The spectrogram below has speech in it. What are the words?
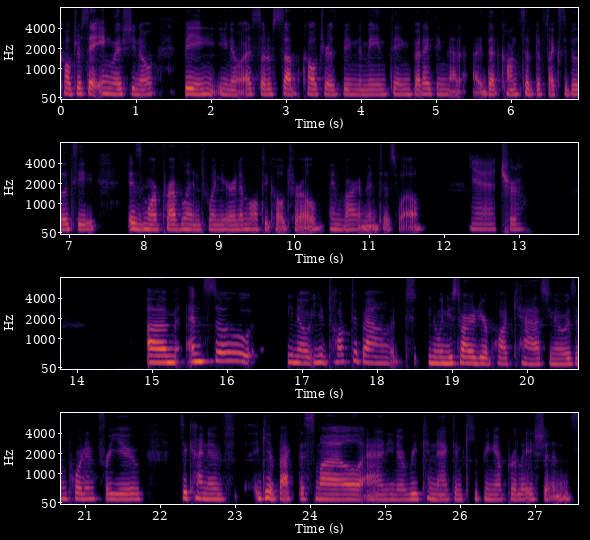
culture say english you know being you know a sort of subculture as being the main thing but i think that uh, that concept of flexibility is more prevalent when you're in a multicultural environment as well yeah true um and so you know, you talked about, you know, when you started your podcast, you know, it was important for you to kind of give back the smile and, you know, reconnect and keeping up relations.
